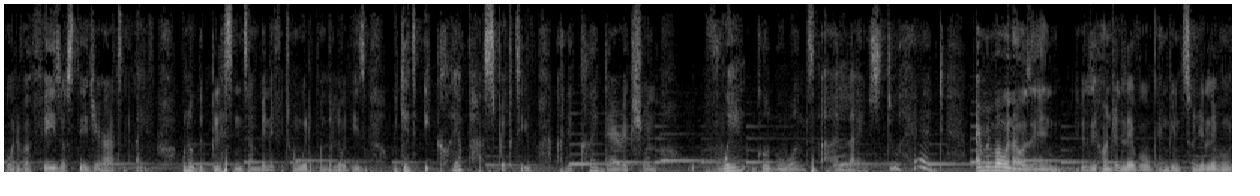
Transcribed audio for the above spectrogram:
or whatever phase or stage you're at in life, one of the blessings and benefits when we wait upon the Lord is we get a clear perspective and a clear direction where God wants our lives to head. I remember when I was in the 100 level, going doing 200 level,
